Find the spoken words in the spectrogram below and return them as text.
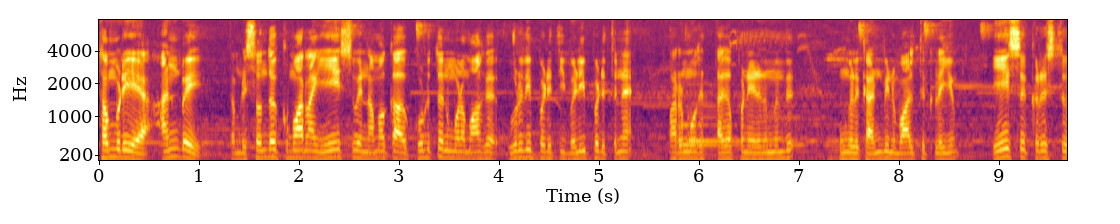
தம்முடைய அன்பை தம்முடைய சொந்த குமாரனாக இயேசுவை நமக்காக கொடுத்தன் மூலமாக உறுதிப்படுத்தி வெளிப்படுத்தின பரமுக தகப்பனிடமிருந்து உங்களுக்கு அன்பின் வாழ்த்துக்களையும் இயேசு கிறிஸ்து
